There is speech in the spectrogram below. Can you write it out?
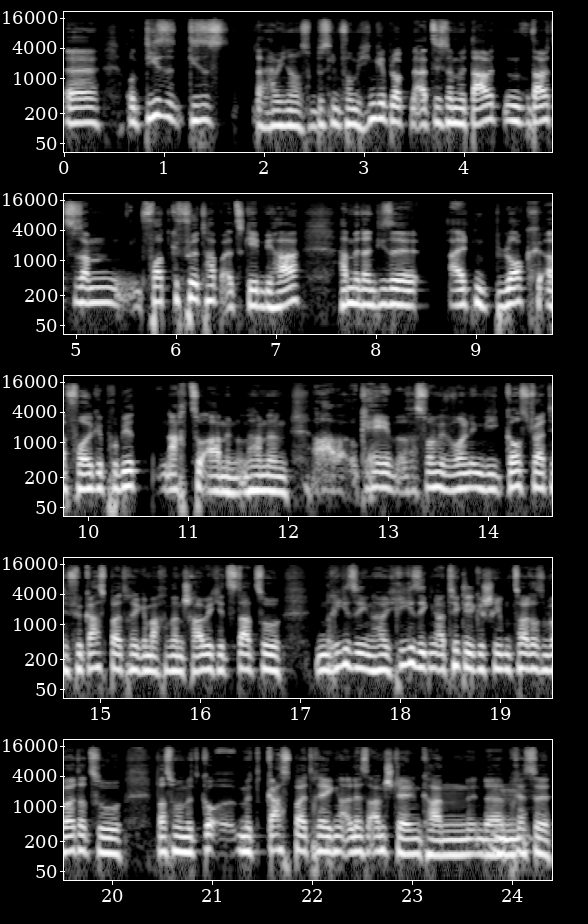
Äh, und diese, dieses, dann habe ich noch so ein bisschen vor mich hingeblockt. Und als ich dann mit David, mit David zusammen fortgeführt habe als GmbH, haben wir dann diese alten Blog-Erfolge probiert nachzuahmen und haben dann, ah, okay, was wollen wir? Wir wollen irgendwie Ghostwriting für Gastbeiträge machen. Dann schreibe ich jetzt dazu einen riesigen, habe ich riesigen Artikel geschrieben, 2000 Wörter zu, was man mit, mit Gastbeiträgen alles anstellen kann in der mhm. Presse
